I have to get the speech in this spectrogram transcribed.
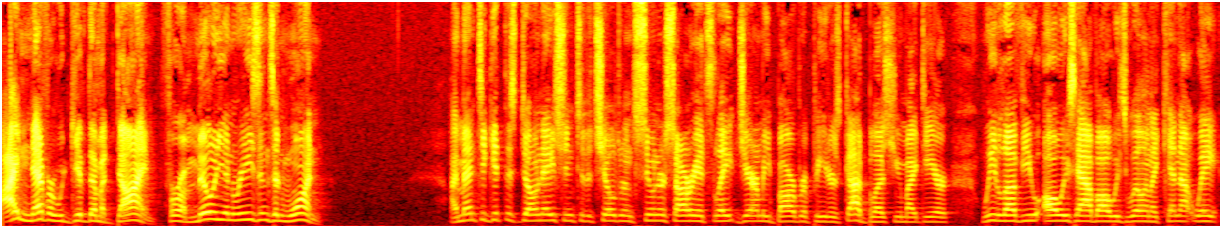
I never would give them a dime for a million reasons and one. I meant to get this donation to the children sooner. Sorry it's late. Jeremy Barbara Peters. God bless you, my dear. We love you. Always have, always will. And I cannot wait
